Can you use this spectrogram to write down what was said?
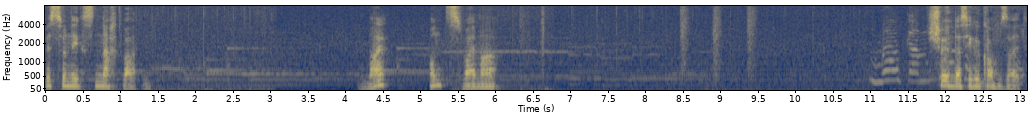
Bis zur nächsten Nacht warten. Mal und zweimal Schön, dass ihr gekommen seid.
